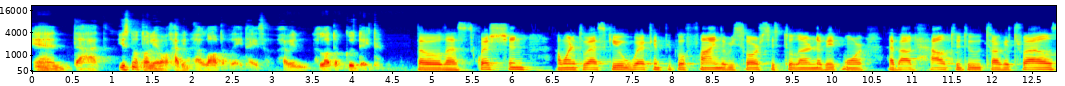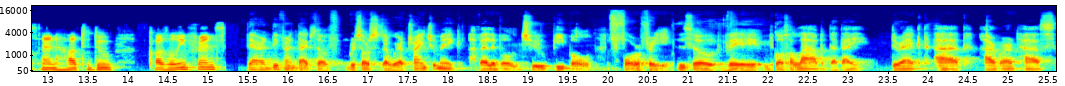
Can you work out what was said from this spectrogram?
And that is not only about having a lot of data, it's having a lot of good data. So, last question I wanted to ask you where can people find the resources to learn a bit more about how to do target trials and how to do causal inference? There are different types of resources that we are trying to make available to people for free. So the causal lab that I direct at Harvard has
